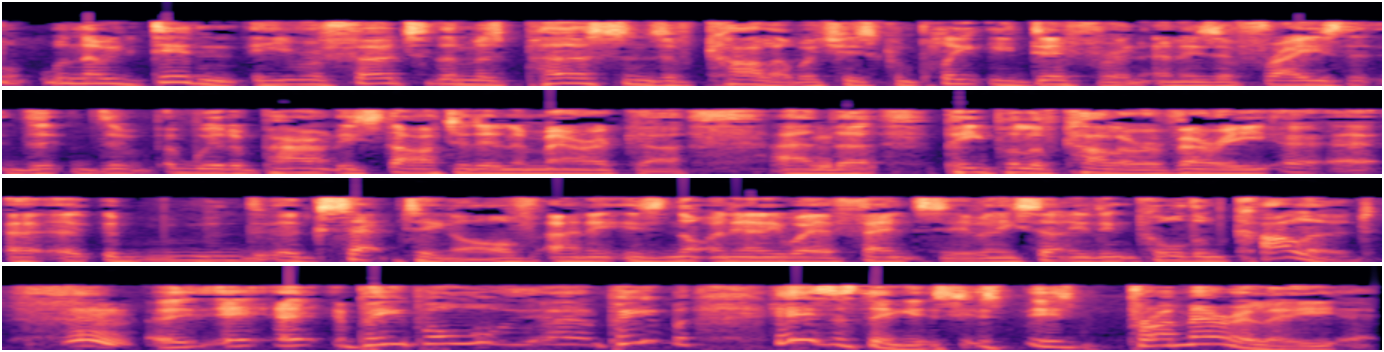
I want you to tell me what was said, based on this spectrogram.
well, no, he didn't. He referred to them as persons of colour, which is completely different and is a phrase that, that, that would apparently started in America and that people of colour are very uh, uh, uh, accepting of, and it is not in any way offensive. And he certainly didn't call them coloured. It- it- it- people, uh, people. Here's the thing: it's, it's, it's primarily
